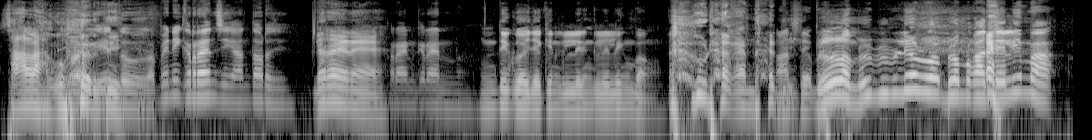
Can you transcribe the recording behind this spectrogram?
Salah gue gitu. Tapi ini keren sih kantor sih. Keren ya. Keren-keren. Nanti gue ajakin keliling-keliling, Bang. Udah kan tadi. Lantai belum, belum belum belum, belum 5.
